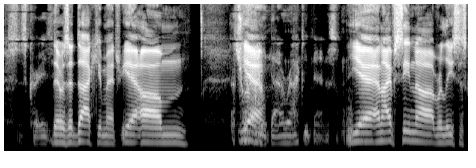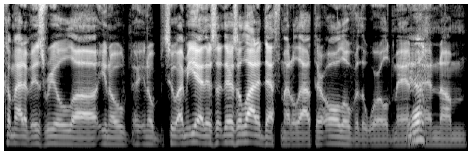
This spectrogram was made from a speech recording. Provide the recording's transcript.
It's is crazy. there was a documentary. Yeah. Um. That's yeah. right, the Iraqi band or something. Yeah, and I've seen uh, releases come out of Israel. Uh, you know, you know, too. I mean, yeah, there's a, there's a lot of death metal out there all over the world, man. Yeah. And um,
